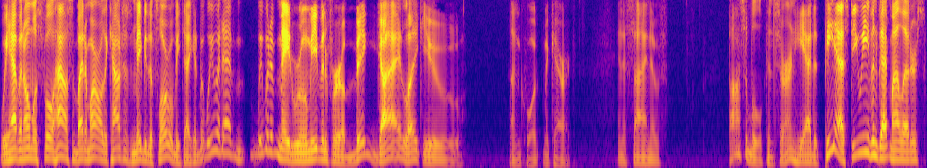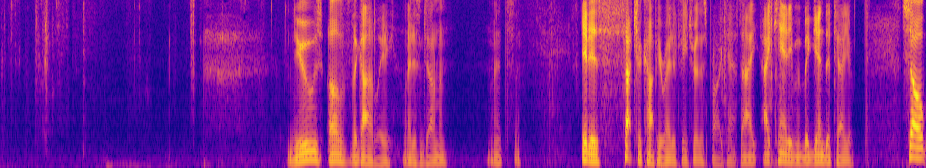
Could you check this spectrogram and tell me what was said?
We have an almost full house, and by tomorrow the couches and maybe the floor will be taken, but we would have we would have made room even for a big guy like you. Unquote, McCarrick. In a sign of possible concern, he added, P.S. Do you even get my letters? News of the godly, ladies and gentlemen. It's, uh, it is such a copyrighted feature of this broadcast. I, I can't even begin to tell you. So,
